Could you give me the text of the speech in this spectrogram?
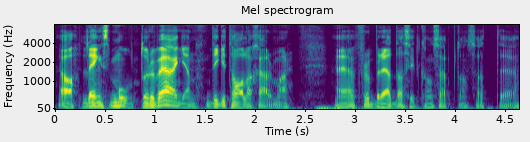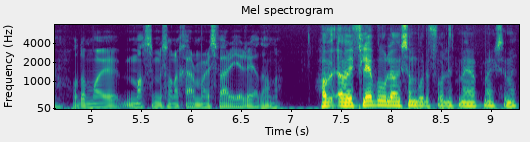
ja, längs motorvägen, digitala skärmar eh, för att bredda sitt koncept. Så att, eh, och de har ju massor med sådana skärmar i Sverige redan. Då. Har, vi, har vi fler bolag som borde få lite mer uppmärksamhet?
